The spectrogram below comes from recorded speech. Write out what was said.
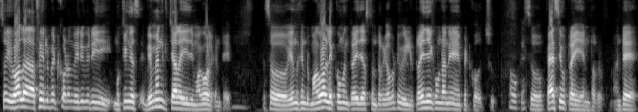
సో ఇవాళ అఫైర్లు పెట్టుకోవడం వెరీ వెరీ ముఖ్యంగా విమెన్కి చాలా ఈజీ మగవాళ్ళ కంటే సో ఎందుకంటే మగవాళ్ళు ఎక్కువ మంది ట్రై చేస్తుంటారు కాబట్టి వీళ్ళు ట్రై చేయకుండానే పెట్టుకోవచ్చు. ఓకే. సో ప్యాసివ్ ట్రై అంటారు. అంటే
